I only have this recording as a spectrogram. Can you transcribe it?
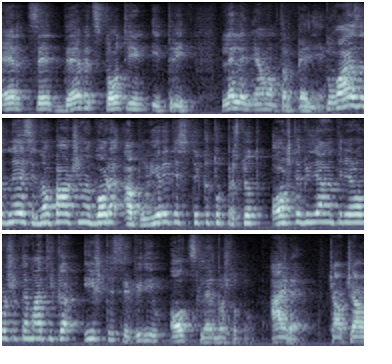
RC903. Леле, нямам търпение. Това е за днес. Едно палче нагоре. Абонирайте се, тъй като предстоят още видеа на тренировъчна тематика и ще се видим от следващото. Айде! Чао, чао!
